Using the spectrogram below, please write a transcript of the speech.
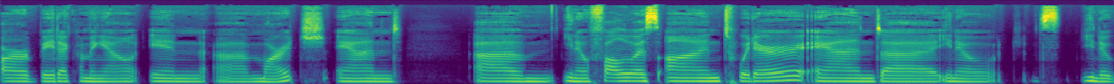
our beta coming out in uh, March, and um, you know, follow us on Twitter, and uh, you know, you know,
